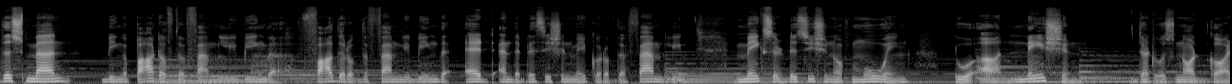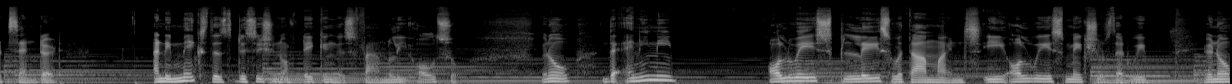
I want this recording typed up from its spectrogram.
this man being a part of the family, being the father of the family, being the head and the decision maker of the family, makes a decision of moving to a nation that was not God centered. And he makes this decision of taking his family also. You know, the enemy always plays with our minds. He always makes sure that we you know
